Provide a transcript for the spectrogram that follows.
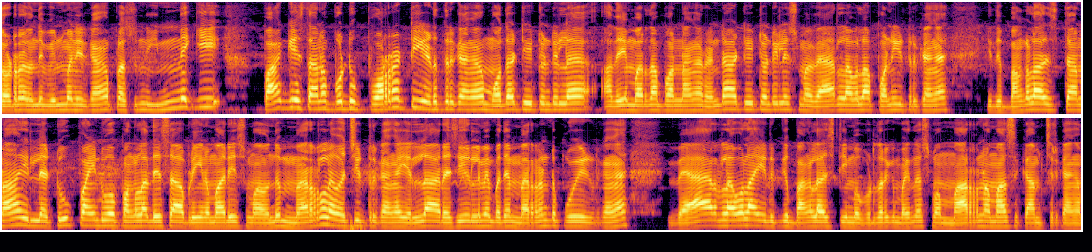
தொடரை வந்து வின் பண்ணியிருக்காங்க. ப்ளஸ் வந்து இன்றைக்கி பாகிஸ்தானை போட்டு புரட்டி எடுத்திருக்காங்க. மொதல் டி ட்வெண்ட்டியில் அதே மாதிரி தான் பண்ணாங்க. ரெண்டாவது டி ட்வெண்ட்டிலையும் சும்மா வேறு லெவலாக பண்ணிகிட்டு இருக்காங்க. இது பங்களாதேஷ் தானா இல்லை டூ பாயிண்ட் ஓ oh பங்களாதேஷா அப்படிங்கிற மாதிரி சும்மா வந்து மிரள வச்சுட்டு இருக்காங்க. எல்லா ரசிகர்களுமே பார்த்தீங்கன்னா மிரண்டு போயிட்டு இருக்காங்க. வேறு லெவலாக இருக்குது பங்களாதேஷ் டீமை பொறுத்த வரைக்கும் பார்த்தீங்கன்னா சும்மா மரண மாசு காமிச்சிருக்காங்க.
